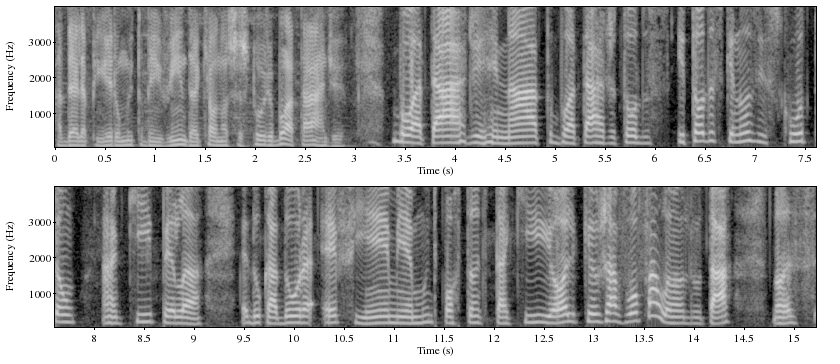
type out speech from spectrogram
Adélia Pinheiro. Muito bem-vinda aqui ao nosso estúdio. Boa tarde. Boa tarde, Renato. Boa tarde a todos e todas que nos escutam aqui pela Educadora FM. É muito importante estar aqui. E olha que eu já vou falando, tá? Nós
